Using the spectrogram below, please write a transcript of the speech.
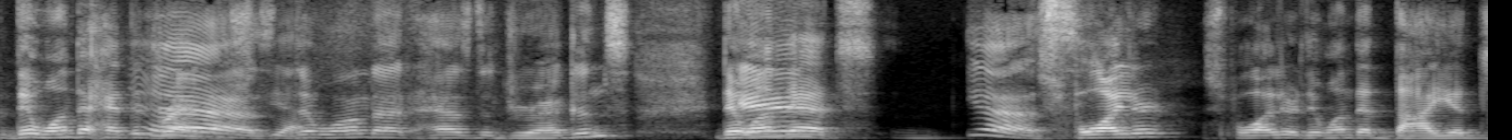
the one that had the dragons. Yeah. the one that has the dragons. The one And- that Yes. spoiler, spoiler, the one that died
